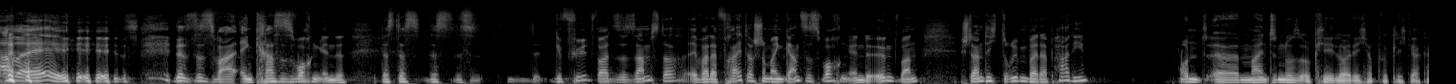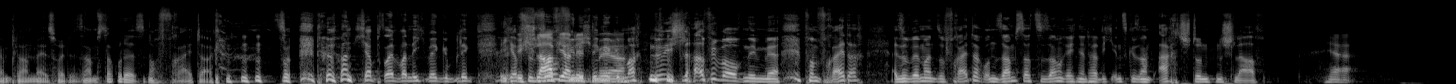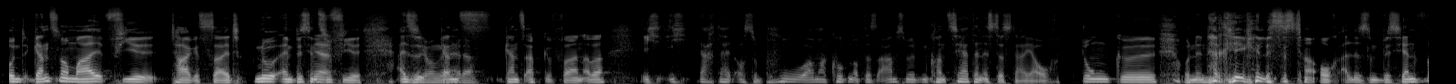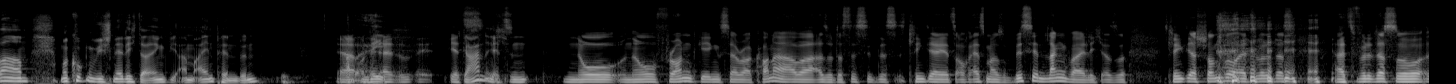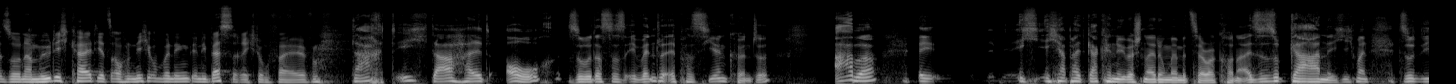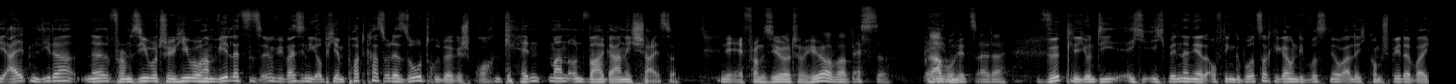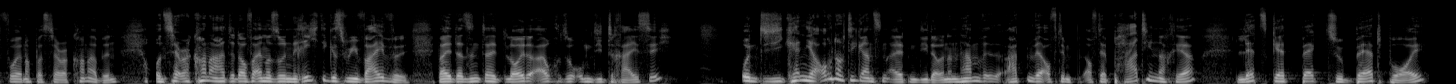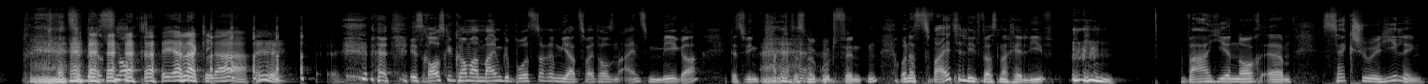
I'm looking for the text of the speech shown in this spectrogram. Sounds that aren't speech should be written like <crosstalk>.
Aber hey, das, das, das war ein krasses Wochenende. Das, das, das, das, d- gefühlt war dieser Samstag, äh, war der Freitag schon mein ganzes Wochenende. Irgendwann stand ich drüben bei der Party und äh, meinte nur so, okay Leute, ich habe wirklich gar keinen Plan mehr. Ist heute Samstag oder ist noch Freitag? <laughs> so, ich habe es einfach nicht mehr geblickt. Ich habe so ja viele nicht Dinge mehr. gemacht. Nö, ich schlafe <laughs> überhaupt nicht mehr. Vom Freitag, also wenn man so Freitag und Samstag zusammenrechnet, hatte ich insgesamt acht Stunden Schlaf. Ja. Und ganz normal viel Tageszeit. Nur ein bisschen Ja. zu viel. Also Junge, ganz, ganz abgefahren. Aber ich, ich dachte halt auch so, boah, mal gucken, ob das abends mit dem Konzert, dann ist das da ja auch dunkel. Und in der <laughs> Regel ist es da auch alles ein bisschen warm. Mal gucken, wie schnell ich da irgendwie am Einpennen bin. Ja, Aber und hey, äh, äh, jetzt, gar nicht. Jetzt no, no Front gegen Sarah Connor, aber also das ist, das klingt ja jetzt auch erstmal so ein bisschen langweilig. Also es klingt ja schon so, als würde das, <laughs> als würde das so, so einer Müdigkeit jetzt auch nicht unbedingt in die beste Richtung verhelfen. dachte ich da halt auch, so dass das eventuell passieren könnte. Aber ey, ich, ich habe halt gar keine Überschneidung mehr mit Sarah Connor. Also so gar nicht. Ich meine, so die alten Lieder, ne, From Zero to Hero, haben wir letztens irgendwie, weiß ich nicht, ob hier im Podcast oder so drüber gesprochen, kennt man und war gar nicht scheiße. Nee, From Zero to Hero war beste. Bravo-Hits, Alter. Wirklich. Und die, ich, ich bin dann ja auf den Geburtstag gegangen und die wussten ja auch alle, ich komme später, weil ich vorher noch bei Sarah Connor bin. Und Sarah Connor hatte da auf einmal so ein richtiges Revival, weil da sind halt Leute auch so um die 30. Und die kennen ja auch noch die ganzen alten Lieder. Und dann haben wir, hatten wir auf, dem, auf der Party nachher Let's Get Back to Bad Boy. Kennst du das noch? <laughs> ja, na klar. <laughs> Ist rausgekommen an meinem Geburtstag im Jahr 2001. Mega. Deswegen kann ich das nur gut finden. Und das zweite Lied, was nachher lief, <clears throat> war hier noch ähm, Sexual Healing.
